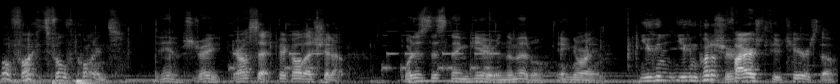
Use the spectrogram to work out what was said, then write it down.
know. Oh, fuck, it's filled with coins. Damn, straight. You're all set. Pick all that shit up. What is this thing here in the middle? Ignore them. You can you can put You up sure? fires with your tears, though.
